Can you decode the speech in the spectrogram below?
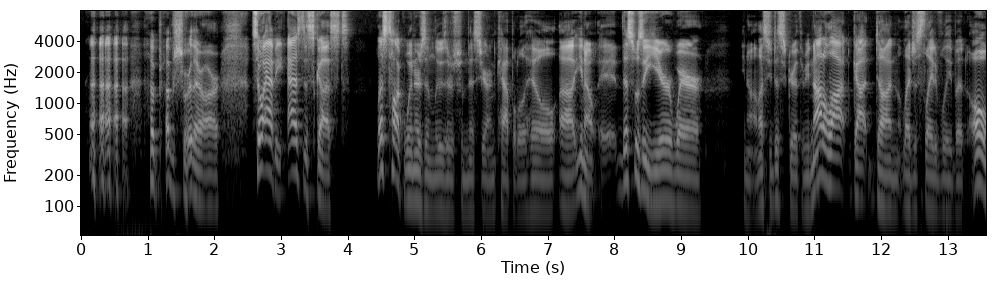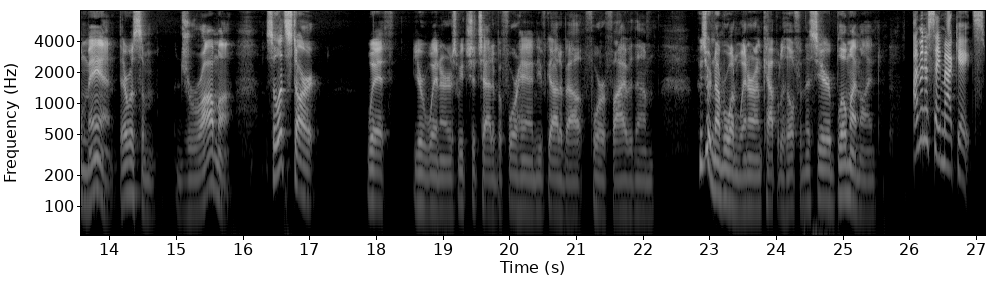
I'm sure there are. So Abby, as discussed. Let's talk winners and losers from this year on Capitol Hill. Uh, you know, this was a year where, you know, unless you disagree with me, not a lot got done legislatively, but oh man, there was some drama. So let's start with your winners. We chit chatted beforehand. You've got about four or five of them. Who's your number one winner on Capitol Hill from this year? Blow my mind. I'm going to say Matt Gaetz.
